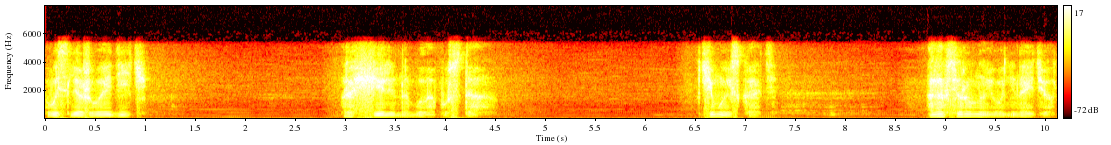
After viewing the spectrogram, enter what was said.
выслеживая дичь. Расщелина была пуста. К чему искать? Она все равно его не найдет.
